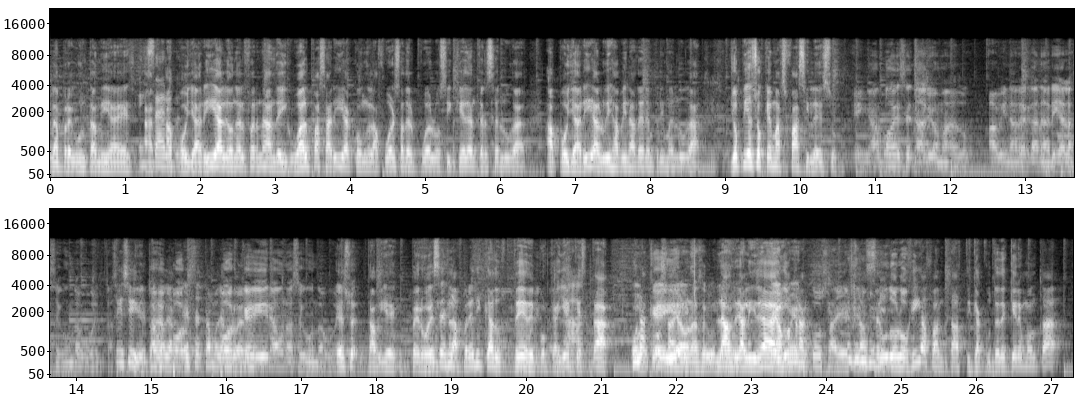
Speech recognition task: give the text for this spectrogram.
la pregunta mía es, ¿apoyaría a Leonel Fernández? Igual pasaría con la fuerza del pueblo si queda en tercer lugar. ¿Apoyaría a Luis Abinader en primer lugar? Yo pienso que es más fácil eso. En ambos escenarios, Amado, Abinader ganaría la segunda vuelta. Sí, sí, Entonces, estamos, por, qué ir a una segunda vuelta? Eso está bien, pero esa es la prédica de ustedes, porque ahí es que está. Una cosa es la realidad y otra cosa es la pseudología fantástica que ustedes quieren montar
